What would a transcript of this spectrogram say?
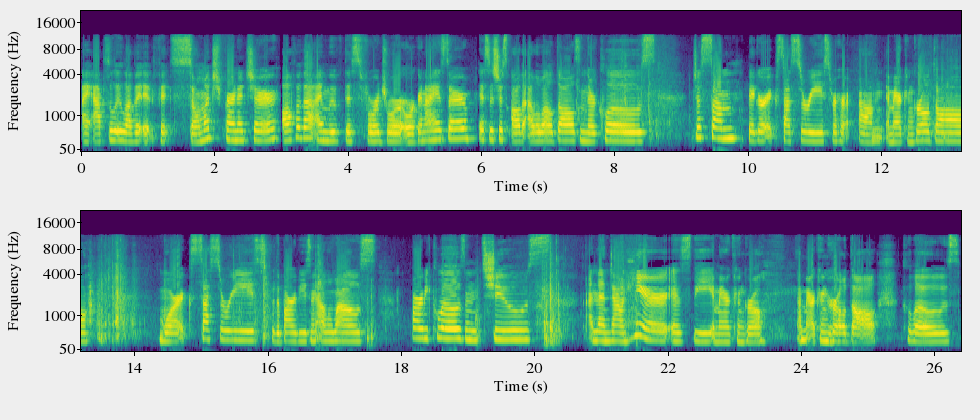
I absolutely love it. It fits so much furniture. Off of that, I moved this four drawer organizer. This is just all the LOL dolls and their clothes. Just some bigger accessories for her um, American Girl doll. More accessories for the Barbies and LOLs. Barbie clothes and shoes. And then down here is the American Girl American Girl doll clothes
